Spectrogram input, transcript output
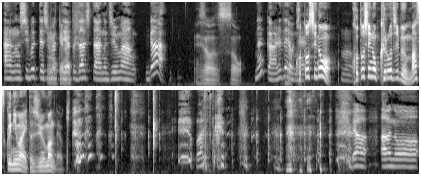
あの渋って渋ってやっと出したあの10万がそうそう。なんかあれだよね。今年の、今年の黒自分マスク2枚と10万だよきっと。マスク。いやあの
